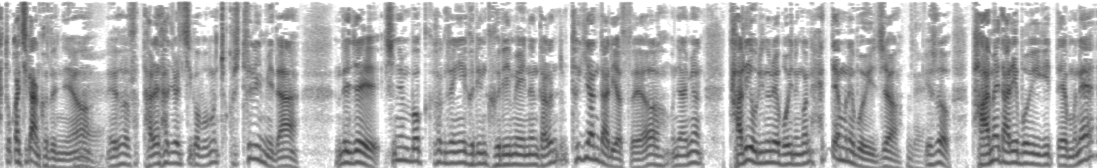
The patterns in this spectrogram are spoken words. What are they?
다 똑같지가 않거든요. 네. 그래서 달의 사진을 찍어보면 조금씩 틀립니다. 근데 이제 신윤복 선생이 그린 그림에 있는 달은 좀 특이한 달이었어요. 뭐냐면 달이 우리 눈에 보이는 건 해 때문에 보이죠. 네. 그래서 밤에 달이 보이기 때문에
